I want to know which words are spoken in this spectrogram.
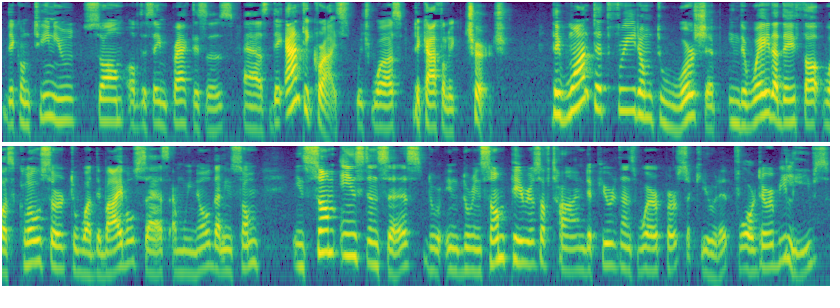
they continued some of the same practices as the Antichrist, which was the Catholic Church. They wanted freedom to worship in the way that they thought was closer to what the Bible says, and we know that in some in some instances, during, some periods of time, the Puritans were persecuted for their beliefs.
